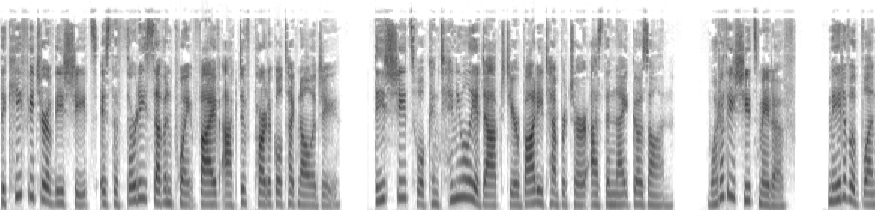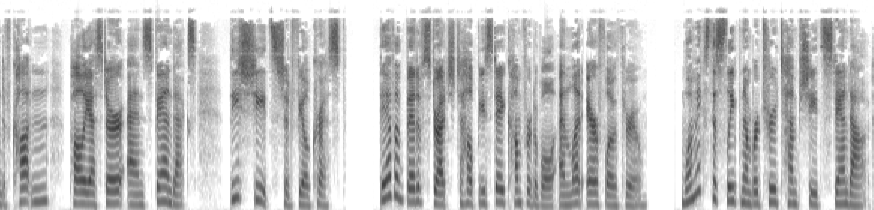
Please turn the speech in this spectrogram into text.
The key feature of these sheets is the 37.5 active particle technology. These sheets will continually adapt to your body temperature as the night goes on. What are these sheets made of? Made of a blend of cotton, polyester, and spandex, these sheets should feel crisp. They have a bit of stretch to help you stay comfortable and let air flow through. What makes the Sleep Number True Temp sheets stand out?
